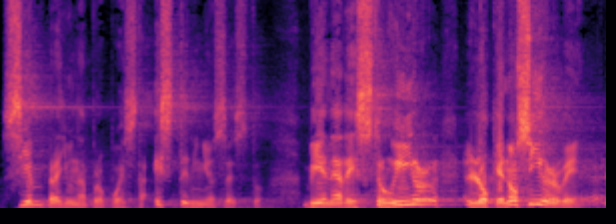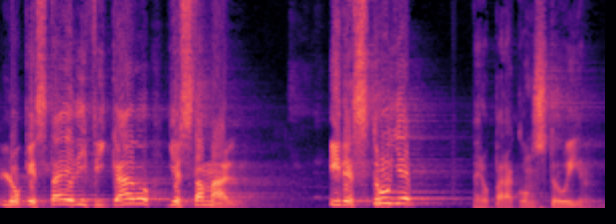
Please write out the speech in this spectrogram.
Siempre hay una propuesta. Este niño es esto. Viene a destruir lo que no sirve, lo que está edificado y está mal. Y destruye, pero para construir.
